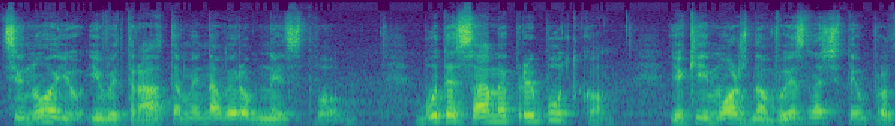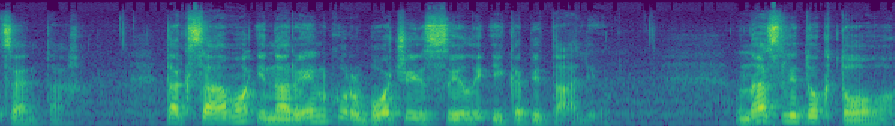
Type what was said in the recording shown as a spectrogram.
ціною і витратами на виробництво буде саме прибутком, який можна визначити в процентах. Так само і на ринку робочої сили і капіталів. Внаслідок того,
